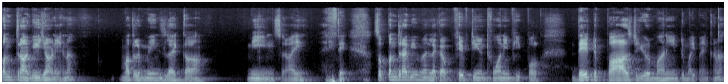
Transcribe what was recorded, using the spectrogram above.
15 20 ਜਾਣੇ ਹਨਾ ਮਤਲਬ means like uh means right anything so 15 20 ਮੈਂ like a 15 and 20 people they deposit your money into my bank ਹਨਾ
